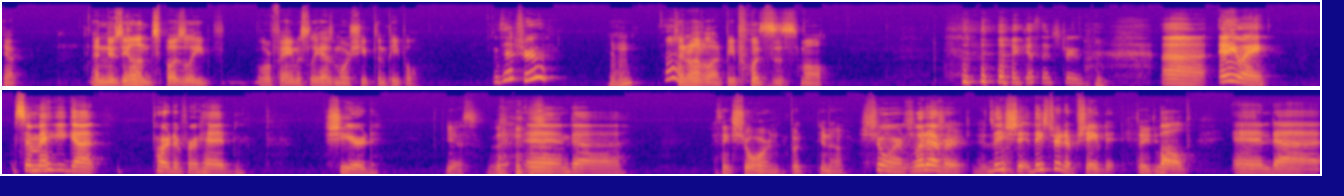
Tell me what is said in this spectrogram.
Yep, and New Zealand supposedly or famously has more sheep than people. Is that true? Mm-hmm. Oh, They don't have a lot of people. It's just small. I guess that's true. Uh, anyway, so Maggie got part of her head sheared, Yes, and uh, I think shorn, but you know shorn, Sh- whatever. They sh- they straight up shaved it, they did. bald, and uh,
